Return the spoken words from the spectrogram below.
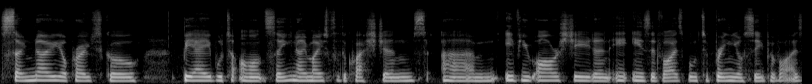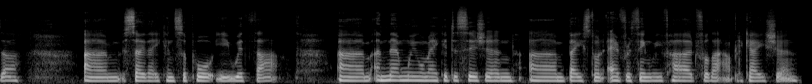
So, know your protocol, be able to answer, you know, most of the questions. Um, if you are a student, it is advisable to bring your supervisor um, so they can support you with that. Um, and then we will make a decision um, based on everything we've heard for that application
